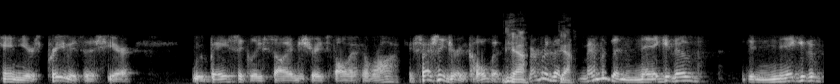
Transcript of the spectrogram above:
10 years previous this year, we basically saw interest rates fall like a rock, especially during COVID. Yeah. Remember the yeah. remember the negative the negative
